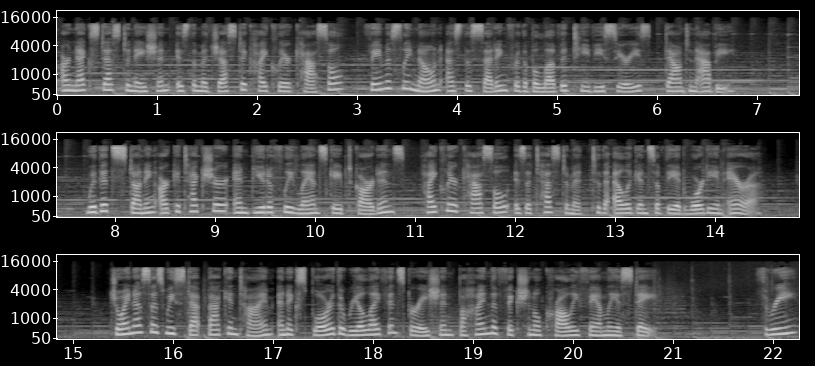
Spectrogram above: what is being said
our next destination is the majestic Highclere Castle, famously known as the setting for the beloved TV series, Downton Abbey. With its stunning architecture and beautifully landscaped gardens, Highclere Castle is a testament to the elegance of the Edwardian era. Join us as we step back in time and explore the real-life inspiration behind the fictional Crawley family estate. 3.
